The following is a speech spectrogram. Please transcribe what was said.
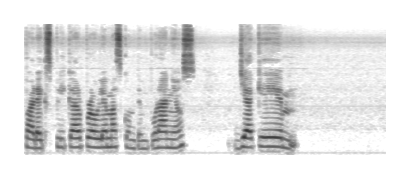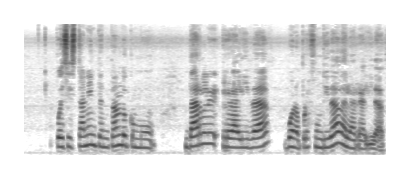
para explicar problemas contemporáneos, ya que pues están intentando como darle realidad, bueno, profundidad a la realidad,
